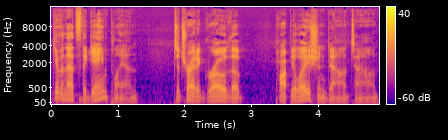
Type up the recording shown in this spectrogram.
given that's the game plan to try to grow the population downtown,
